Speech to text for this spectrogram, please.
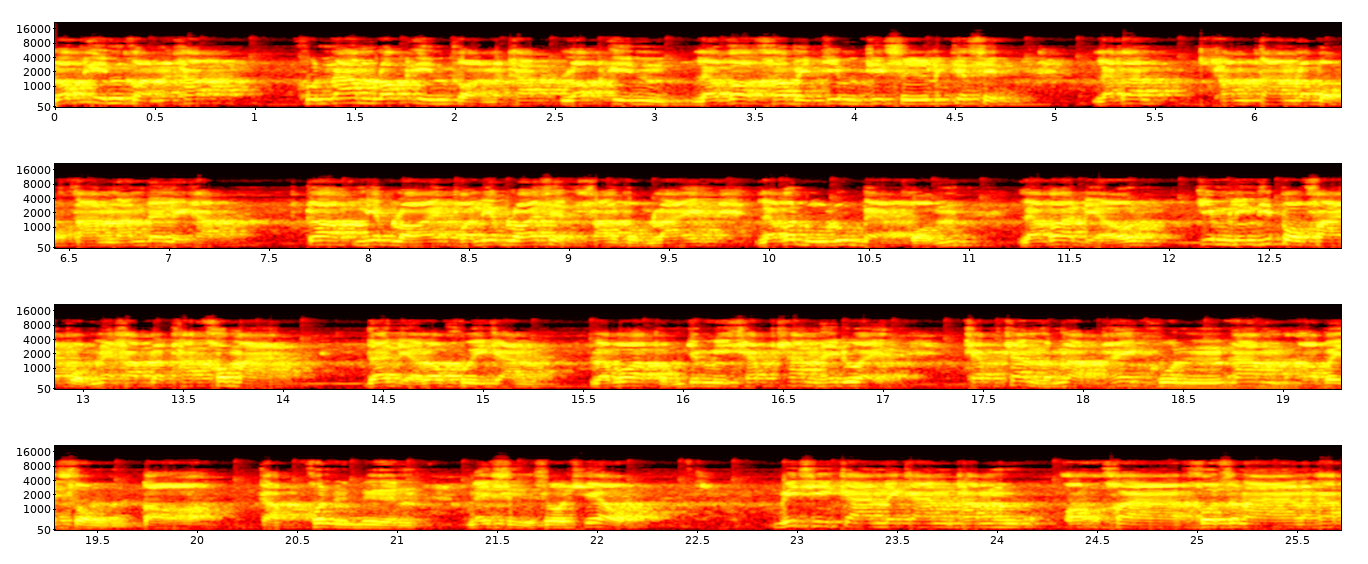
ล็อกอินก่อนนะครับ คุณน้ำล็อกอินก่อนนะครับ ล็อกอิน แล้วก็เข้าไปจิ้มที่ซื้อลิขสิทธิ์ แล้วก็ทำตามระบบตามนั้นได้เลยครับ ก็เรียบร้อย พอเรียบร้อยเสร็จฟังผมไลฟ์แล้วก็ดูรูปแบบผม แล้วก็เดี๋ยวจิ้มลิงก์ที่โปรไฟล์ผมนะครับแล้วทักเข้ามาแล้วเดี๋ยวเราคุยกัน แล้วว่าผมจะมีแคปชั่นให้ด้วย แคปชั่นสำหรับให้คุณอ้ำเอาไปส่งต่อกับคนอื่นๆ ในสื่อโซเชียลวิธีการในการทำอ่าโฆษณานะครับ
